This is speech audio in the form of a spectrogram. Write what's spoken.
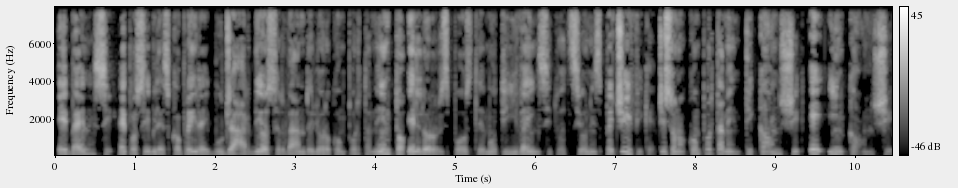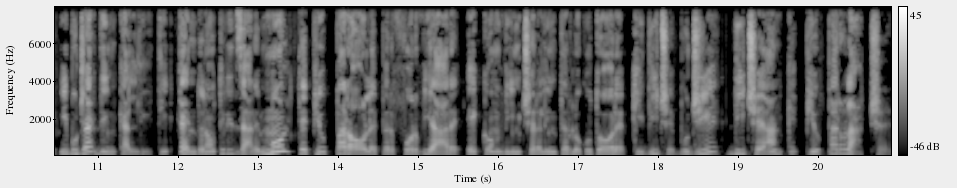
Ebbene sì, è possibile scoprire i bugiardi osservando il loro comportamento e le loro risposte emotive in situazioni specifiche. Ci sono comportamenti consci e inconsci. I bugiardi incalliti tendono a utilizzare molte più parole per fuorviare e convincere l'interlocutore. Chi dice bugie dice anche più parolacce.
